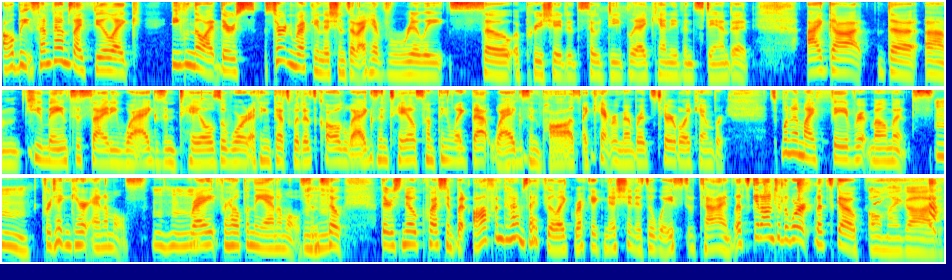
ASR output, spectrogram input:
I'll be sometimes I feel like even though I, there's certain recognitions that I have really so appreciated so deeply, I can't even stand it. I got the um, Humane Society Wags and Tails Award. I think that's what it's called, Wags and Tails, something like that. Wags and Paws. I can't remember. It's terrible. I can't remember. It's one of my favorite moments mm. for taking care of animals, mm-hmm. right? For helping the animals. And mm-hmm. so there's no question. But oftentimes I feel like recognition is a waste of time. Let's get on to the work. Let's go. Oh my God.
